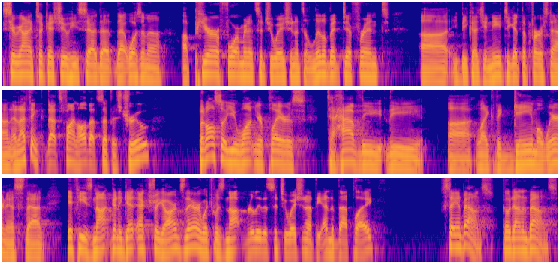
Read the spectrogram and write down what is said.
Sirianni took issue. He said that that wasn't a, a pure four minute situation. It's a little bit different uh, because you need to get the first down. And I think that's fine. All that stuff is true. But also, you want your players to have the the uh, like the game awareness that if he's not going to get extra yards there, which was not really the situation at the end of that play, stay in bounds, go down in bounds.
